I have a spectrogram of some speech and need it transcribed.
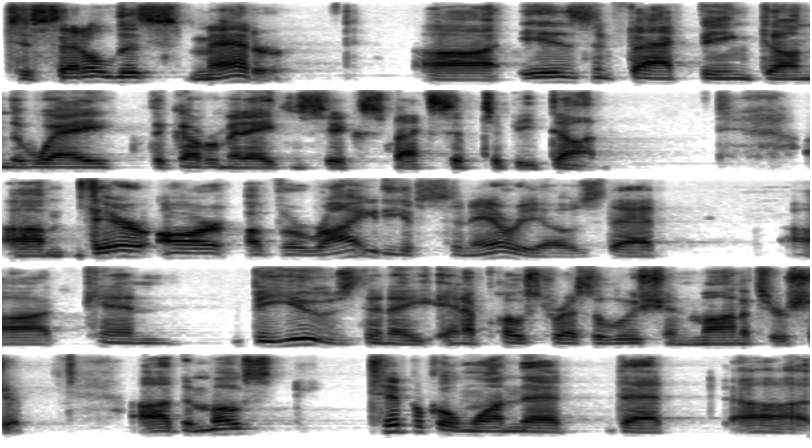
to settle this matter uh, is in fact being done the way the government agency expects it to be done. Um, there are a variety of scenarios that uh, can be used in a in a post resolution monitorship. Uh, the most typical one that that uh,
